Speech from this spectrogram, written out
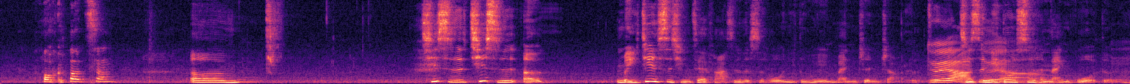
好夸张。嗯，其实其实呃，每一件事情在发生的时候，你都会蛮挣扎的。对啊，其实你都是很难过的。嗯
